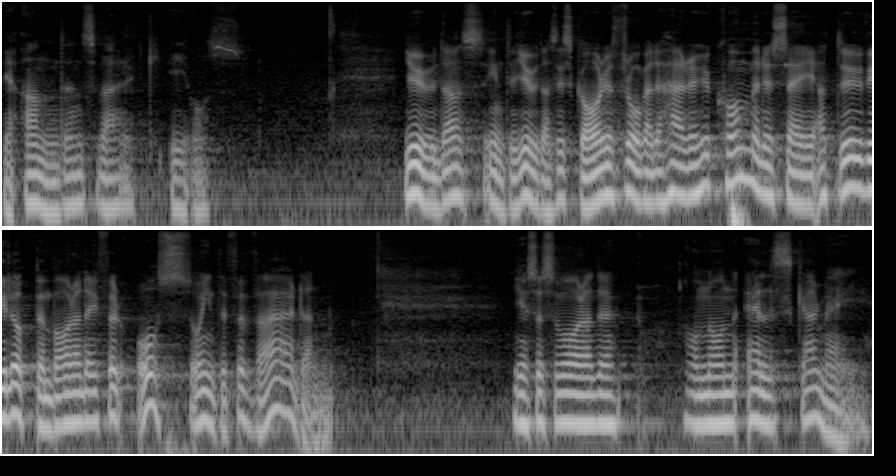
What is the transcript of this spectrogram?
Det är Andens verk i oss. Judas, inte Judas Iskariot, frågade Herre, hur kommer det sig att du vill uppenbara dig för oss och inte för världen? Jesus svarade, om någon älskar mig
